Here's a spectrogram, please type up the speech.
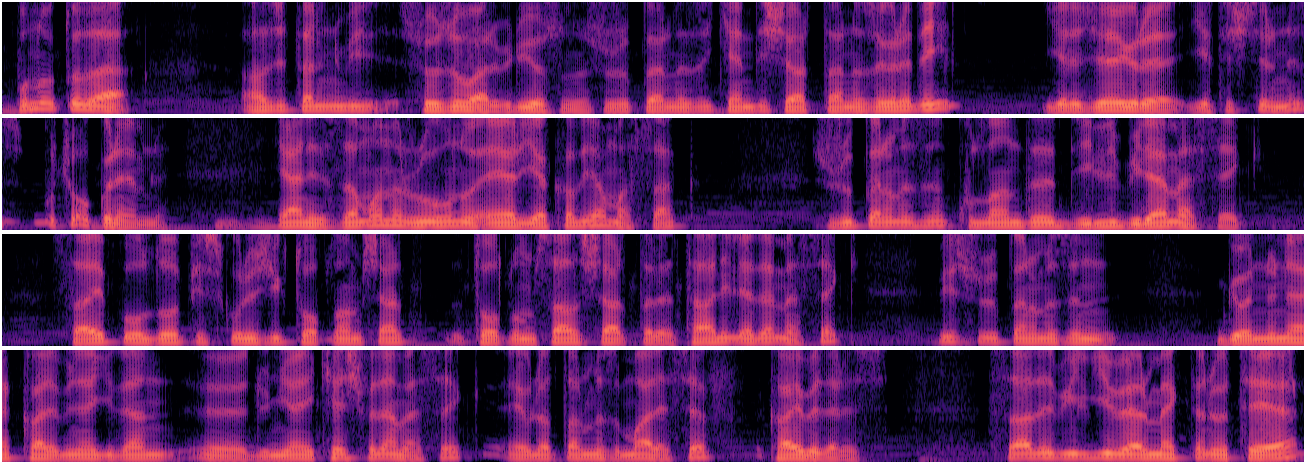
Bu noktada Hazreti Ali'nin bir sözü var biliyorsunuz. Çocuklarınızı kendi şartlarınıza göre değil, geleceğe göre yetiştiriniz. Bu çok önemli. Yani zamanın ruhunu eğer yakalayamazsak, çocuklarımızın kullandığı dili bilemezsek, sahip olduğu psikolojik toplam şart, toplumsal şartları tahlil edemezsek, biz çocuklarımızın gönlüne, kalbine giden e, dünyayı keşfedemezsek evlatlarımızı maalesef kaybederiz. Sade bilgi vermekten öteye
